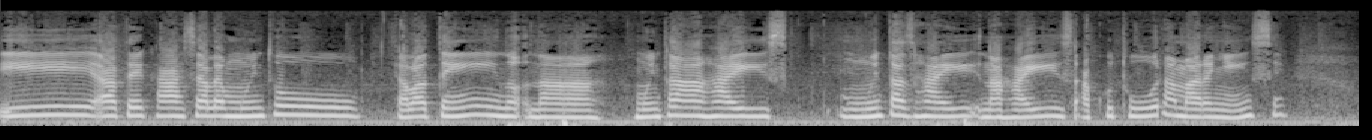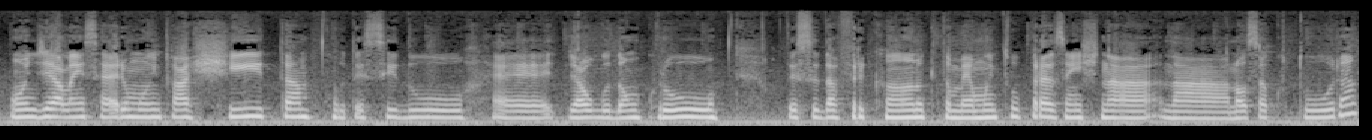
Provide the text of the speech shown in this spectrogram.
E a Tecars ela é muito, ela tem na muita raiz, muitas raiz, na raiz a cultura maranhense, onde ela insere muito a chita, o tecido é, de algodão cru, o tecido africano que também é muito presente na, na nossa cultura.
